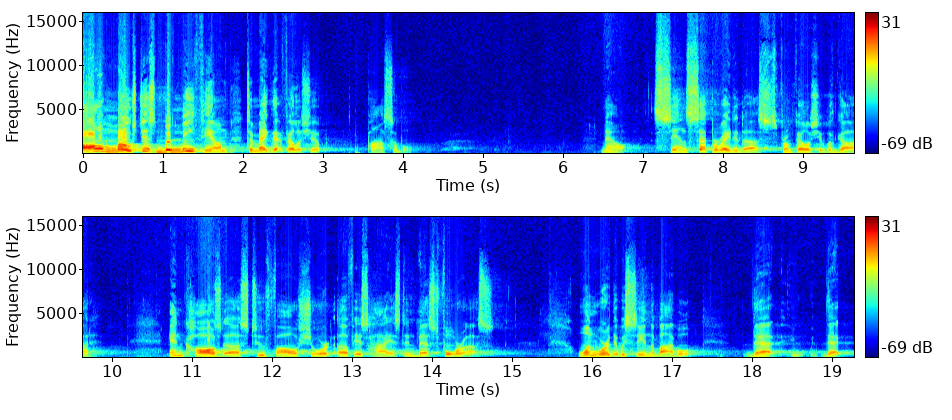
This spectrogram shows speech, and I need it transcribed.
almost just beneath Him to make that fellowship possible. Now, sin separated us from fellowship with God and caused us to fall short of His highest and best for us. One word that we see in the Bible that, that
